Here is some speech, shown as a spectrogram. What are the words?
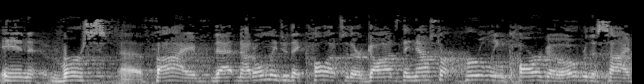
in verse uh, 5 that not only do they call out to their gods, they now start hurling cargo over the side,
